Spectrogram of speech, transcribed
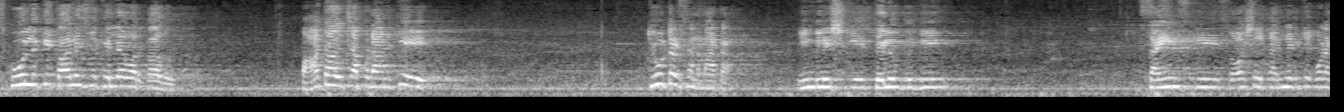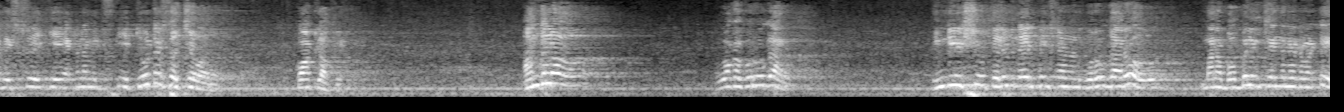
స్కూళ్ళకి కాలేజీలకు వెళ్ళేవారు కాదు. పాఠాలు చెప్పడానికి ట్యూటర్స్ అన్నమాట. ఇంగ్లీష్కి తెలుగుకి సైన్స్కి సోషల్కి అన్నిటికీ కూడా హిస్టరీకి ఎకనామిక్స్కి ట్యూటర్స్ వచ్చేవారు కోట్లోకి. అందులో ఒక గురువు గారు ఇంగ్లీషు తెలుగు నేర్పించినటువంటి గురువు గారు మన బొబ్బిలికి చెందినటువంటి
